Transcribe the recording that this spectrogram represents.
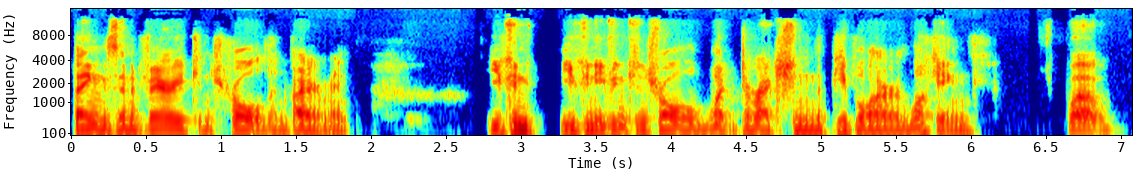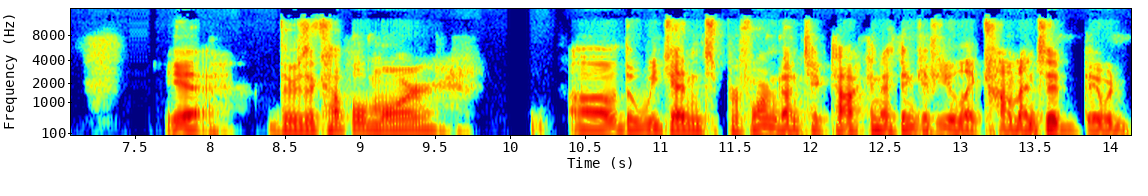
things in a very controlled environment. You can you can even control what direction the people are looking. whoa Yeah. There's a couple more. Uh the Weeknd performed on TikTok and I think if you like commented, they would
